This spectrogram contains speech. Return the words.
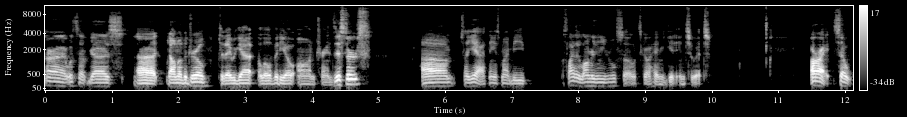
All right, what's up, guys? Uh, y'all know the drill. Today we got a little video on transistors. Um, so yeah, I think this might be slightly longer than usual, so let's go ahead and get into it. All right, so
